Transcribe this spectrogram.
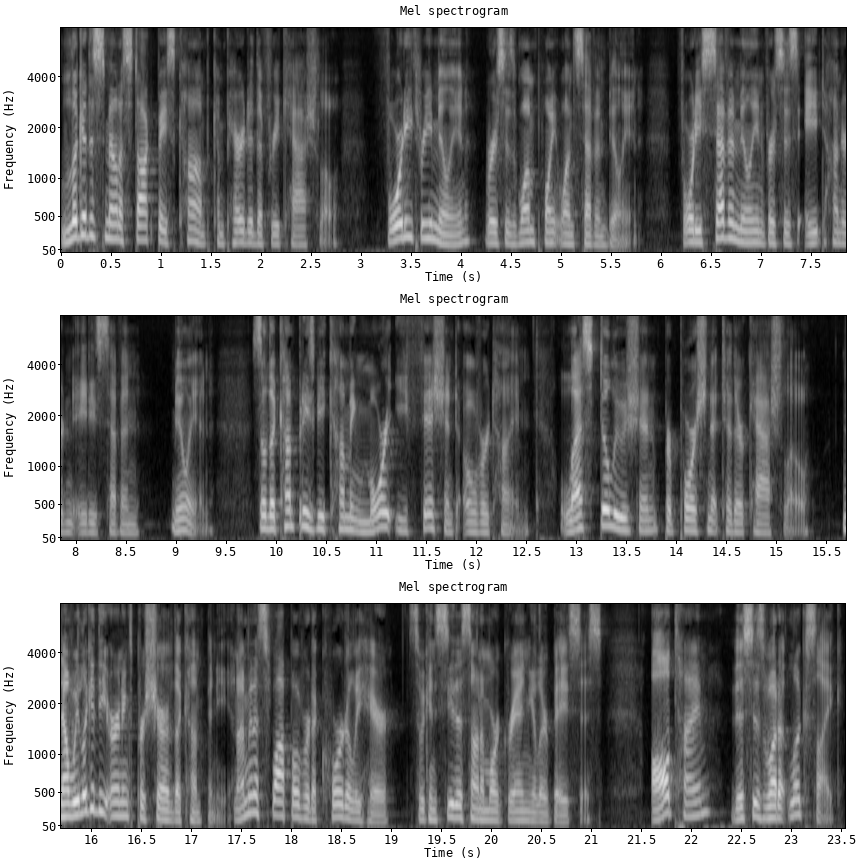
Look at this amount of stock based comp compared to the free cash flow 43 million versus 1.17 billion, 47 million versus 887 million. So the company's becoming more efficient over time, less dilution proportionate to their cash flow. Now we look at the earnings per share of the company, and I'm going to swap over to quarterly here so we can see this on a more granular basis. All time, this is what it looks like.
